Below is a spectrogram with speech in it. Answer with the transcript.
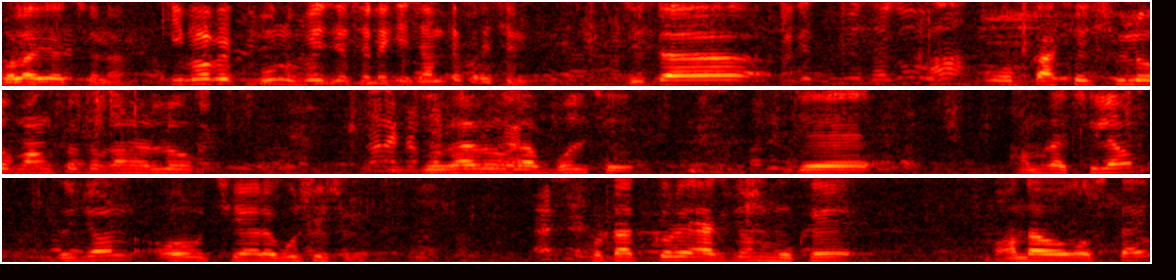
বলা যাচ্ছে না। কীভাবে খুন হয়েছে সেটা কি জানতে পেরেছেন? যেটা ওর কাছে ছিল মাংস দোকানের লোক যেভাবে ওরা বলছে যে আমরা ছিলাম দুজন ও চেয়ারে বসেছিল। হঠাৎ করে একজন মুখে বাঁধা অবস্থায়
